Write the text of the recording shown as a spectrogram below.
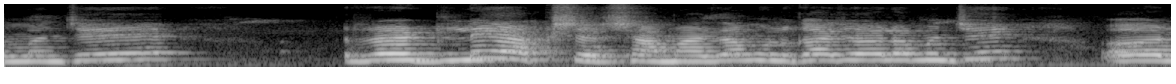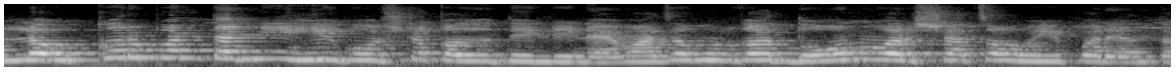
म्हणजे रडले अक्षरशः. माझा मुलगा ज्यावेळेला म्हणजे लवकर पण त्यांनी ही गोष्ट कळू दिली नाही. माझा मुलगा दोन वर्षाचा होईपर्यंत.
